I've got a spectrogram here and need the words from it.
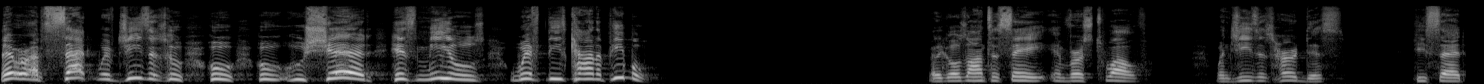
They were upset with Jesus who, who, who, who shared his meals with these kind of people. But it goes on to say in verse 12 when Jesus heard this, he said,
